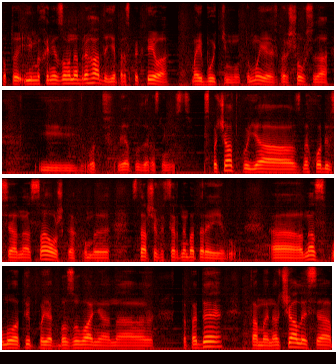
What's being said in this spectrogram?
Тобто і механізована бригада є перспектива в майбутньому, тому я прийшов сюди. І от я тут зараз на місці. Спочатку я знаходився на Саушках, старший офіцер на батареї був. У нас було типу як базування на ППД, там ми навчалися,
